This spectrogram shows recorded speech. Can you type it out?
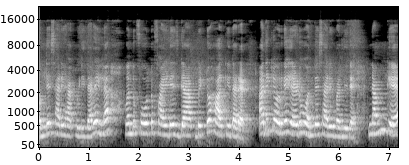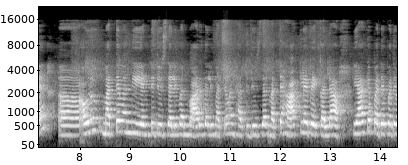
ಒಂದೇ ಸಾರಿ ಹಾಕಿಬಿಟ್ಟಿದ್ದಾರೆ. ಇಲ್ಲ, ಒಂದು four to five days gap ಬಿಟ್ಟು ಹಾಕಿದ್ದಾರೆ. ಅದಕ್ಕೆ ಅವ್ರಿಗೆ ಎರಡು ಒಂದೇ ಸಾರಿ ಬಂದಿದೆ. ನಮಗೆ ಅವರು ಮತ್ತೆ ಒಂದು ಎಂಟು ದಿವಸದಲ್ಲಿ, ಒಂದು ವಾರದಲ್ಲಿ, ಮತ್ತೆ ಒಂದು ಹತ್ತು ದಿವಸದಲ್ಲಿ ಮತ್ತೆ ಹಾಕಲೇಬೇಕಲ್ಲ? ಯಾಕೆ ಪದೇ ಪದೇ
